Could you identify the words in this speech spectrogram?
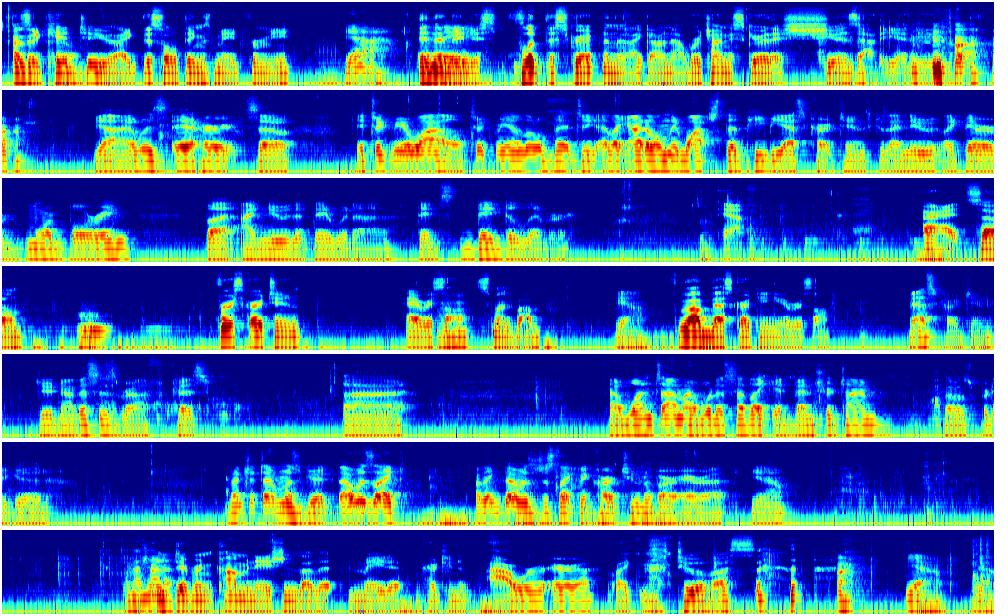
As a kid too, like this whole thing's made for me. Yeah. And, then they, just flip the script and they're like, "Oh no, we're trying to scare the shiz out of you, dude." yeah, it was it hurt. So it took me a while. It took me a little bit to like I'd only watch the PBS cartoons because I knew like they were more boring, but I knew that they would uh they'd they'd deliver. yeah. All right, so first cartoon I ever saw, SpongeBob. Yeah, Well, best cartoon you ever saw. best cartoon, dude. Now this is rough because uh at one time I would have said like Adventure Time. That was pretty good. Adventure Time was good. That was like I think that was just like the cartoon of our era, you know. I'm I trying think to different combinations of it made it a cartoon of our era, like two of us. Yeah, yeah.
